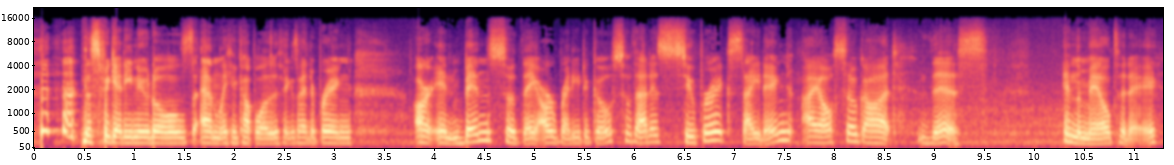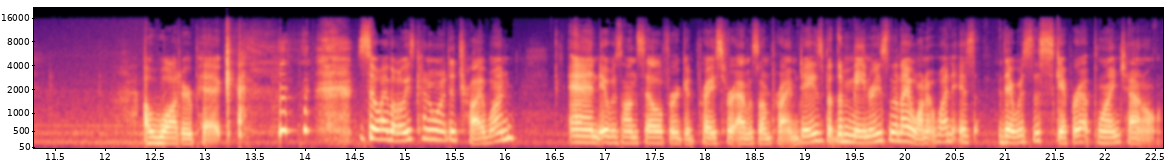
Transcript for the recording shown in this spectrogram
the spaghetti noodles and like a couple other things i had to bring are in bins, so they are ready to go. So that is super exciting. I also got this in the mail today, a water pick. so I've always kind of wanted to try one and it was on sale for a good price for Amazon Prime days. But the main reason that I wanted one is there was this skipper at Blind Channel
